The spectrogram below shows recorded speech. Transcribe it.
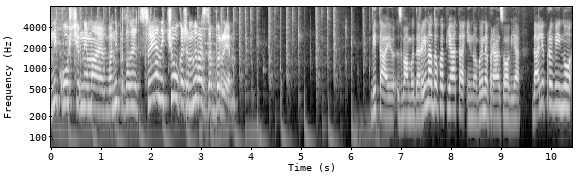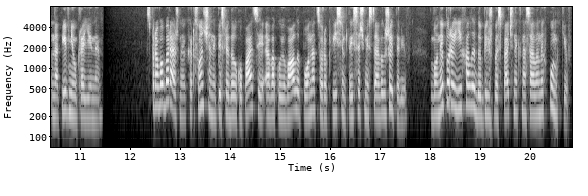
ні коштів немає. Вони предложили це нічого, каже, ми вас заберемо. Вітаю! З вами Дарина Довгоп'ята і новини про Азов'я. Далі про війну на півдні України. З правобережної Херсонщини після деокупації евакуювали понад 48 тисяч місцевих жителів. Вони переїхали до більш безпечних населених пунктів.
